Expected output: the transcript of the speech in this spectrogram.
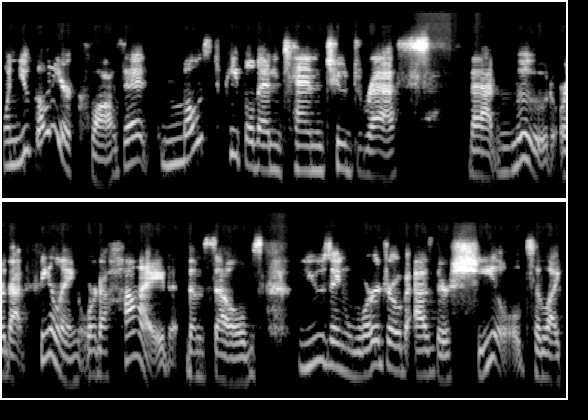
when you go to your closet, most people then tend to dress that mood or that feeling or to hide themselves using wardrobe as their shield to like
